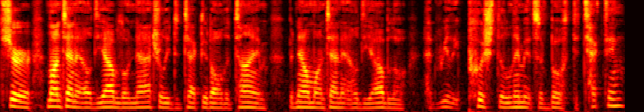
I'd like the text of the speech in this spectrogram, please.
Sure, Montana El Diablo naturally detected all the time, but now Montana El Diablo had really pushed the limits of both detecting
